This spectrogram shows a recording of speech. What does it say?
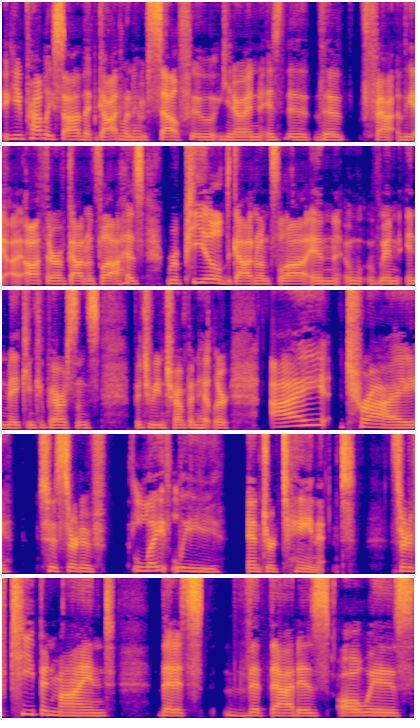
you probably saw that Godwin himself, who you know, and is the the fa- the uh, author of Godwin's Law, has repealed Godwin's Law in when in making comparisons between Trump and Hitler. I try to sort of lightly entertain it, sort of keep in mind that it's that that is always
